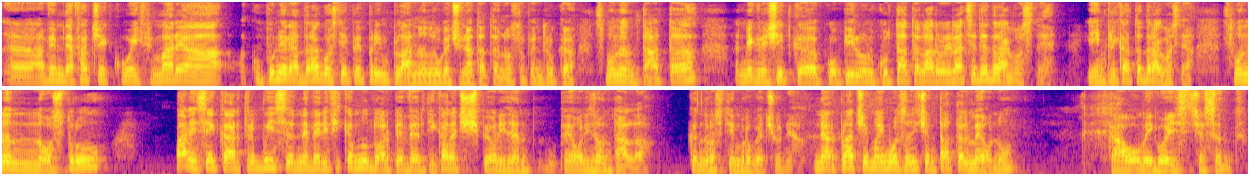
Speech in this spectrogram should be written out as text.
uh, avem de-a face cu exprimarea, cu punerea dragostei pe prim plan în rugăciunea Tatăl nostru, pentru că spunând Tată, negreșit că copilul cu Tatăl are o relație de dragoste, e implicată dragostea. Spunând nostru, pare să că ar trebui să ne verificăm nu doar pe verticală, ci și pe, orizont, pe orizontală când rostim rugăciunea. Ne-ar place mai mult să zicem Tatăl meu, nu? Ca om egoist ce sunt.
